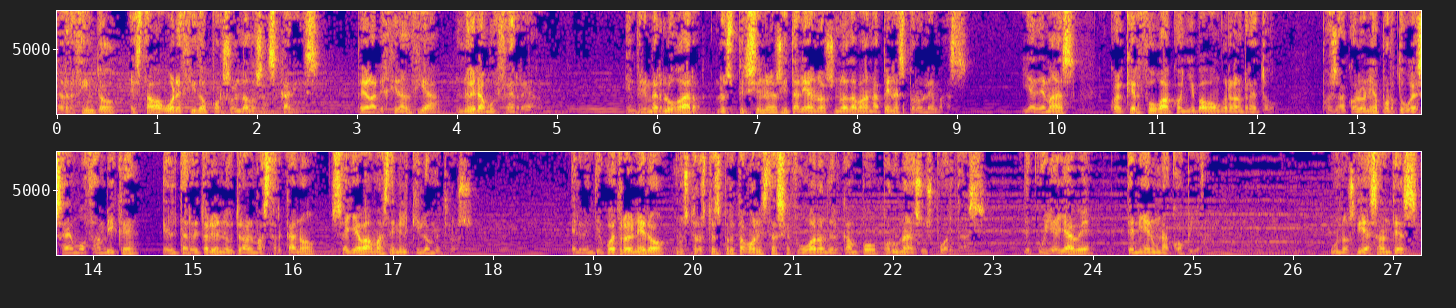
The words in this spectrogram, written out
El recinto estaba guarecido por soldados ascaris, pero la vigilancia no era muy férrea. En primer lugar, los prisioneros italianos no daban apenas problemas. Y además, cualquier fuga conllevaba un gran reto, pues la colonia portuguesa de Mozambique, el territorio neutral más cercano, se hallaba a más de mil kilómetros. El 24 de enero, nuestros tres protagonistas se fugaron del campo por una de sus puertas, de cuya llave tenían una copia. Unos días antes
